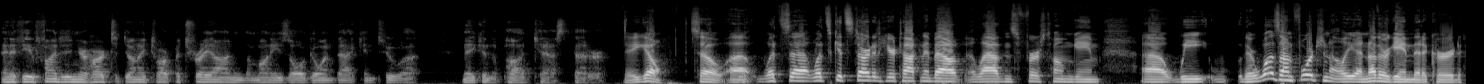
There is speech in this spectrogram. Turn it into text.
and if you find it in your heart to donate to our Patreon, the money's all going back into uh, making the podcast better. There you go. So uh, let's uh, let's get started here talking about Loudoun's first home game. Uh, we there was unfortunately another game that occurred,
